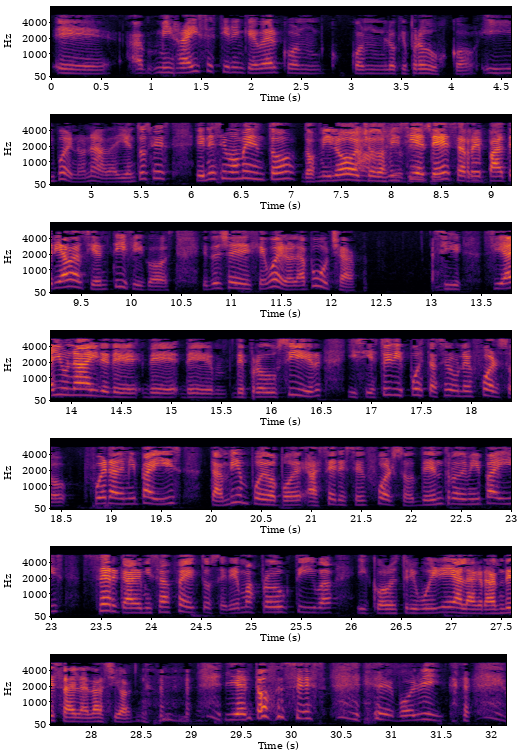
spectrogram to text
eh, mis raíces tienen que ver con, con lo que produzco. Y bueno, nada. Y entonces, en ese momento, 2008, Ah, 2007, sí, se sí. repatriaban científicos. Entonces yo dije, bueno, la pucha. Si, si hay un aire de, de, de, de producir y si estoy dispuesta a hacer un esfuerzo fuera de mi país, también puedo poder hacer ese esfuerzo dentro de mi país, cerca de mis afectos, seré más productiva y contribuiré a la grandeza de la nación. y entonces eh, volví,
